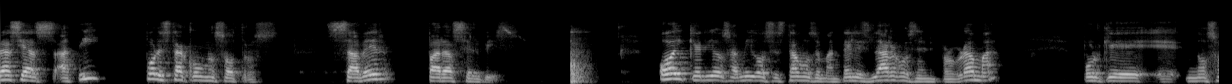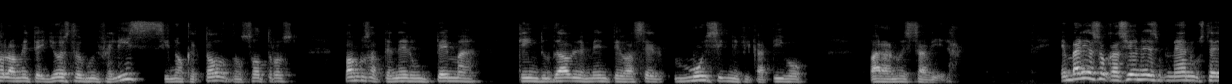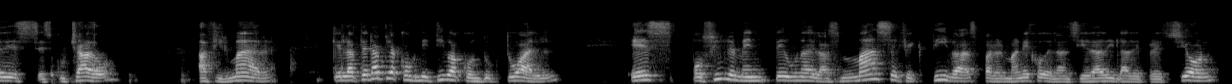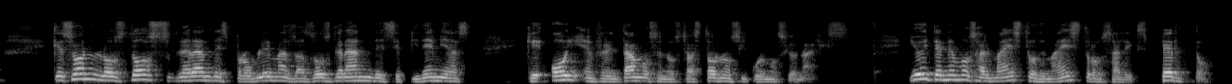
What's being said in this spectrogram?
Gracias a ti por estar con nosotros. Saber para servir. Hoy, queridos amigos, estamos de manteles largos en el programa porque eh, no solamente yo estoy muy feliz, sino que todos nosotros vamos a tener un tema que indudablemente va a ser muy significativo para nuestra vida. En varias ocasiones me han ustedes escuchado afirmar que la terapia cognitiva conductual es posiblemente una de las más efectivas para el manejo de la ansiedad y la depresión, que son los dos grandes problemas, las dos grandes epidemias que hoy enfrentamos en los trastornos psicoemocionales. Y hoy tenemos al maestro de maestros, al experto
